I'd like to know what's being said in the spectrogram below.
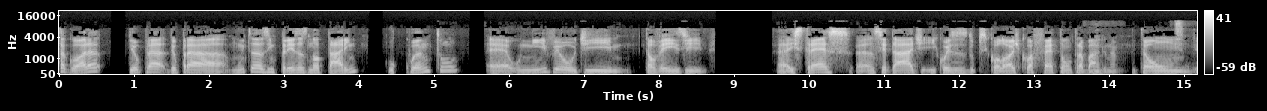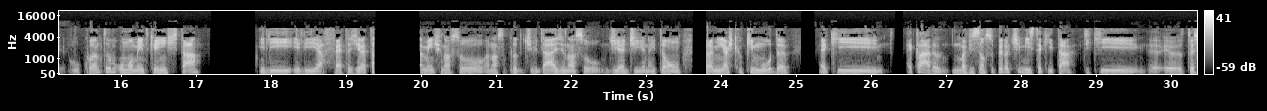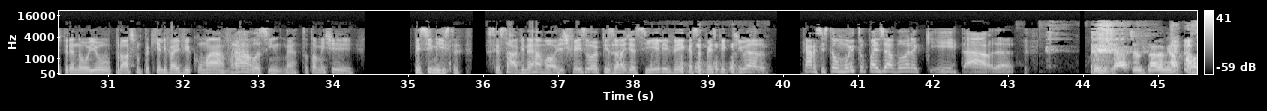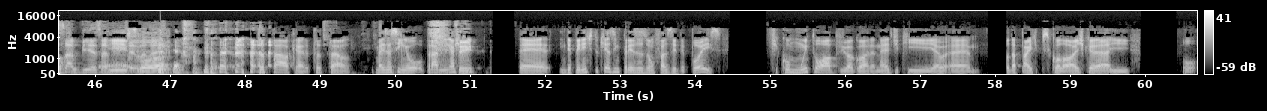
agora deu para deu pra muitas empresas notarem o quanto é, o nível de talvez de é, estresse, é, ansiedade e coisas do psicológico afetam o trabalho, né? Então, Sim. o quanto o momento que a gente está, ele, ele afeta diretamente o nosso, a nossa produtividade, o nosso dia a dia, né? Então, para mim, acho que o que muda é que, é claro, uma visão super otimista aqui, tá? De que eu, eu tô esperando o Will próximo porque ele vai vir com uma vral, assim, né? Totalmente pessimista. Você sabe, né, Ramon? A gente fez um episódio assim ele veio com essa perspectiva. Cara, vocês estão muito paz e amor aqui e tal. Né? já adiantaram a minha pauta. Eu sabia, sabia. Isso, né? total, cara, total. Mas assim, pra mim, acho Sim. que, é, independente do que as empresas vão fazer depois, ficou muito óbvio agora, né, de que é, é toda a parte psicológica e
